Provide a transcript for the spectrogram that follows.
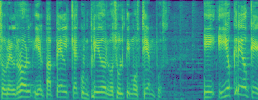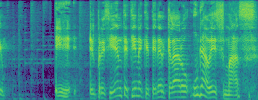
sobre el rol y el papel que ha cumplido en los últimos tiempos. Y, yo creo que eh, el presidente tiene que tener claro una vez más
